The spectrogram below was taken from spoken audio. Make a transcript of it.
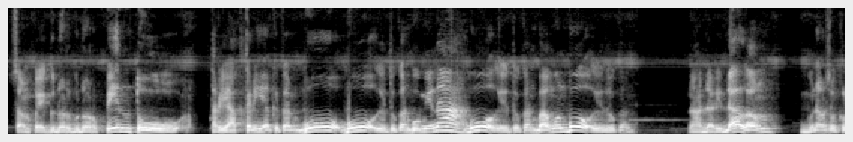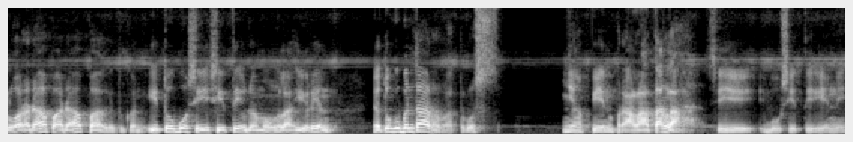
sampai gedor-gedor pintu teriak-teriak gitu kan bu bu gitu kan Bumina bu gitu kan bangun bu gitu kan nah dari dalam Bumina langsung keluar ada apa? Ada apa? Gitu kan. Itu bu si Siti udah mau ngelahirin. Ya tunggu bentar. Wah, terus nyiapin peralatan lah si ibu Siti ini.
